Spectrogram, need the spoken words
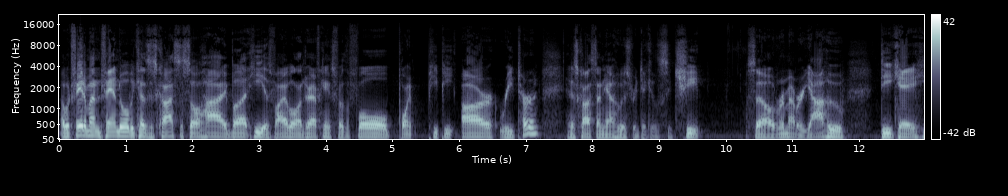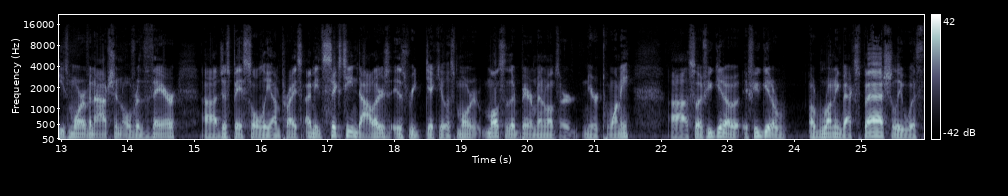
I would fade him on FanDuel because his cost is so high, but he is viable on DraftKings for the full point PPR return, and his cost on Yahoo is ridiculously cheap. So remember, Yahoo DK, he's more of an option over there, uh, just based solely on price. I mean, sixteen dollars is ridiculous. More, most of their bare minimums are near twenty. Uh, so if you get a if you get a, a running back, especially with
